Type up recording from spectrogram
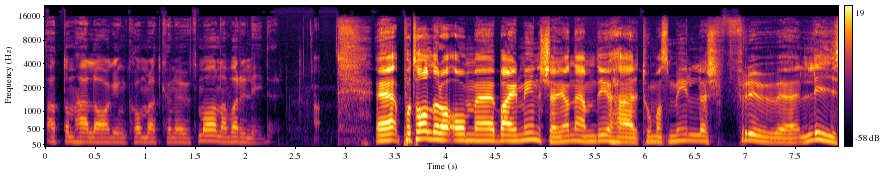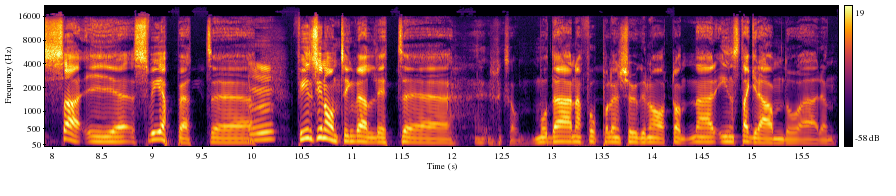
att de här lagen kommer att kunna utmana vad det lider. Eh, på tal då om eh, Bayern München, jag nämnde ju här Thomas Müllers fru Lisa i svepet. Eh, mm. finns ju någonting väldigt eh, liksom, moderna fotbollen 2018 när Instagram då är en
